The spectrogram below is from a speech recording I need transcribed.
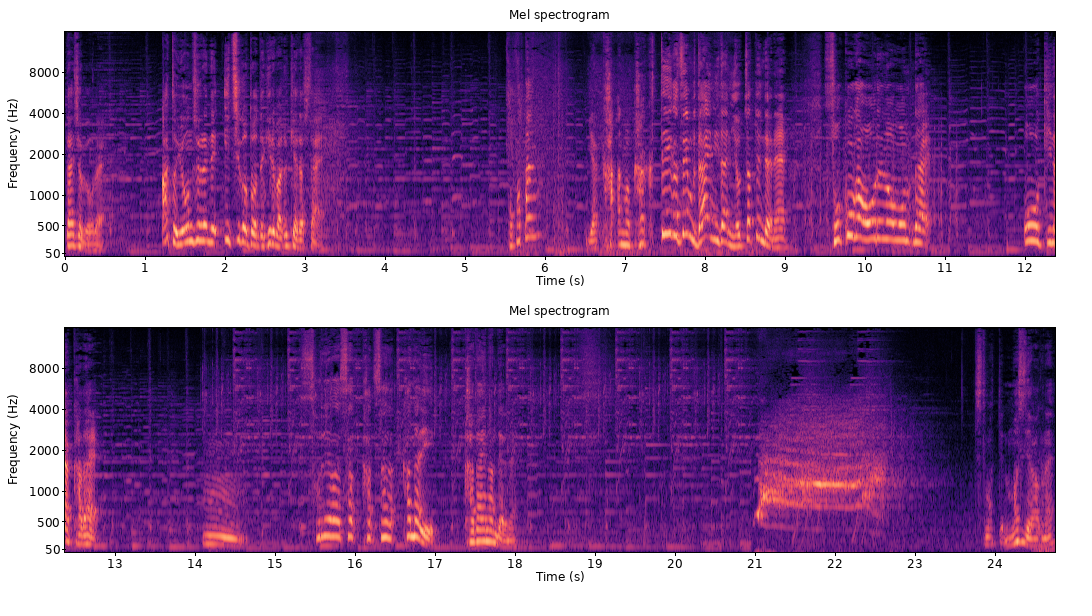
大丈夫俺。あと40連で1ごとできればルキア出したい。ポパパン。いやあの確定が全部第2弾に寄っちゃってんだよね。そこが俺の問題。大きな課題。うん。それはさかさかなり課題なんだよね。ちょっと待ってマジでやばくない？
